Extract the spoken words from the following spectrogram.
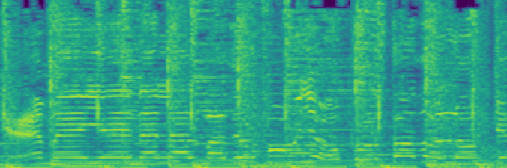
que me llena el alma de orgullo por todo lo que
